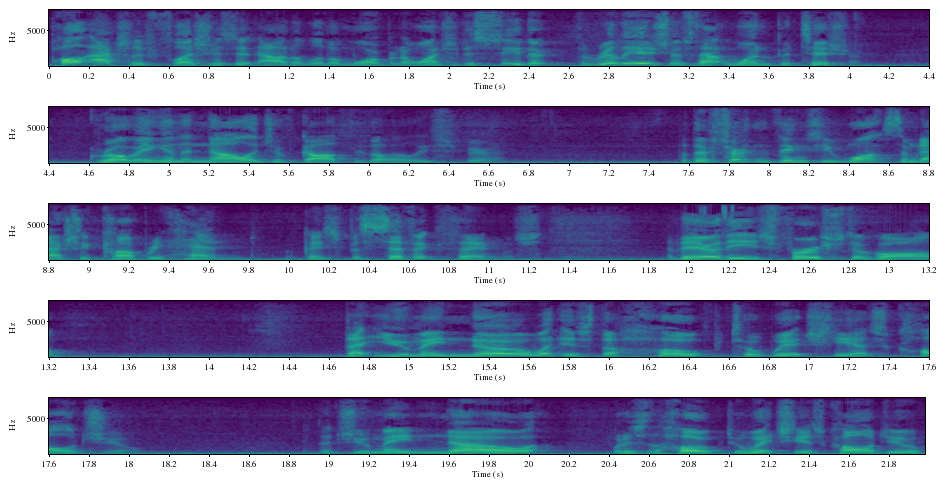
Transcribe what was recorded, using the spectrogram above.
Paul actually fleshes it out a little more, but I want you to see that there really is just that one petition growing in the knowledge of God through the Holy Spirit. But there are certain things he wants them to actually comprehend, okay, specific things. And they are these first of all, that you may know what is the hope to which he has called you. That you may know what is the hope to which he has called you.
